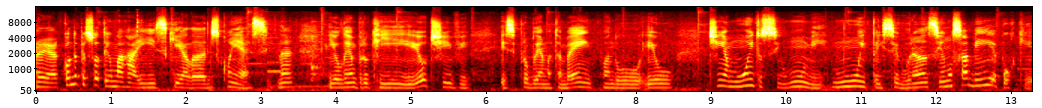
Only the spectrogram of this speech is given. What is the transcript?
É, quando a pessoa tem uma raiz que ela desconhece, né? E eu lembro que eu tive esse problema também quando eu tinha muito ciúme, muita insegurança e eu não sabia por quê.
